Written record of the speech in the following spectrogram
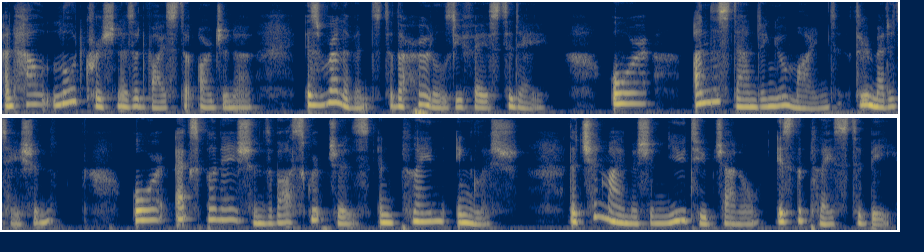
and how Lord Krishna's advice to Arjuna is relevant to the hurdles you face today, or understanding your mind through meditation, or explanations of our scriptures in plain English, the Chinmaya Mission YouTube channel is the place to be.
